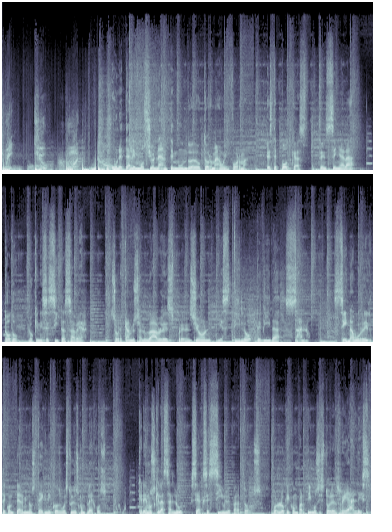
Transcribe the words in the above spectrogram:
3, 2, 1. Únete al emocionante mundo de Dr. Mao Informa. Este podcast te enseñará todo lo que necesitas saber sobre cambios saludables, prevención y estilo de vida sano, sin aburrirte con términos técnicos o estudios complejos. Queremos que la salud sea accesible para todos, por lo que compartimos historias reales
